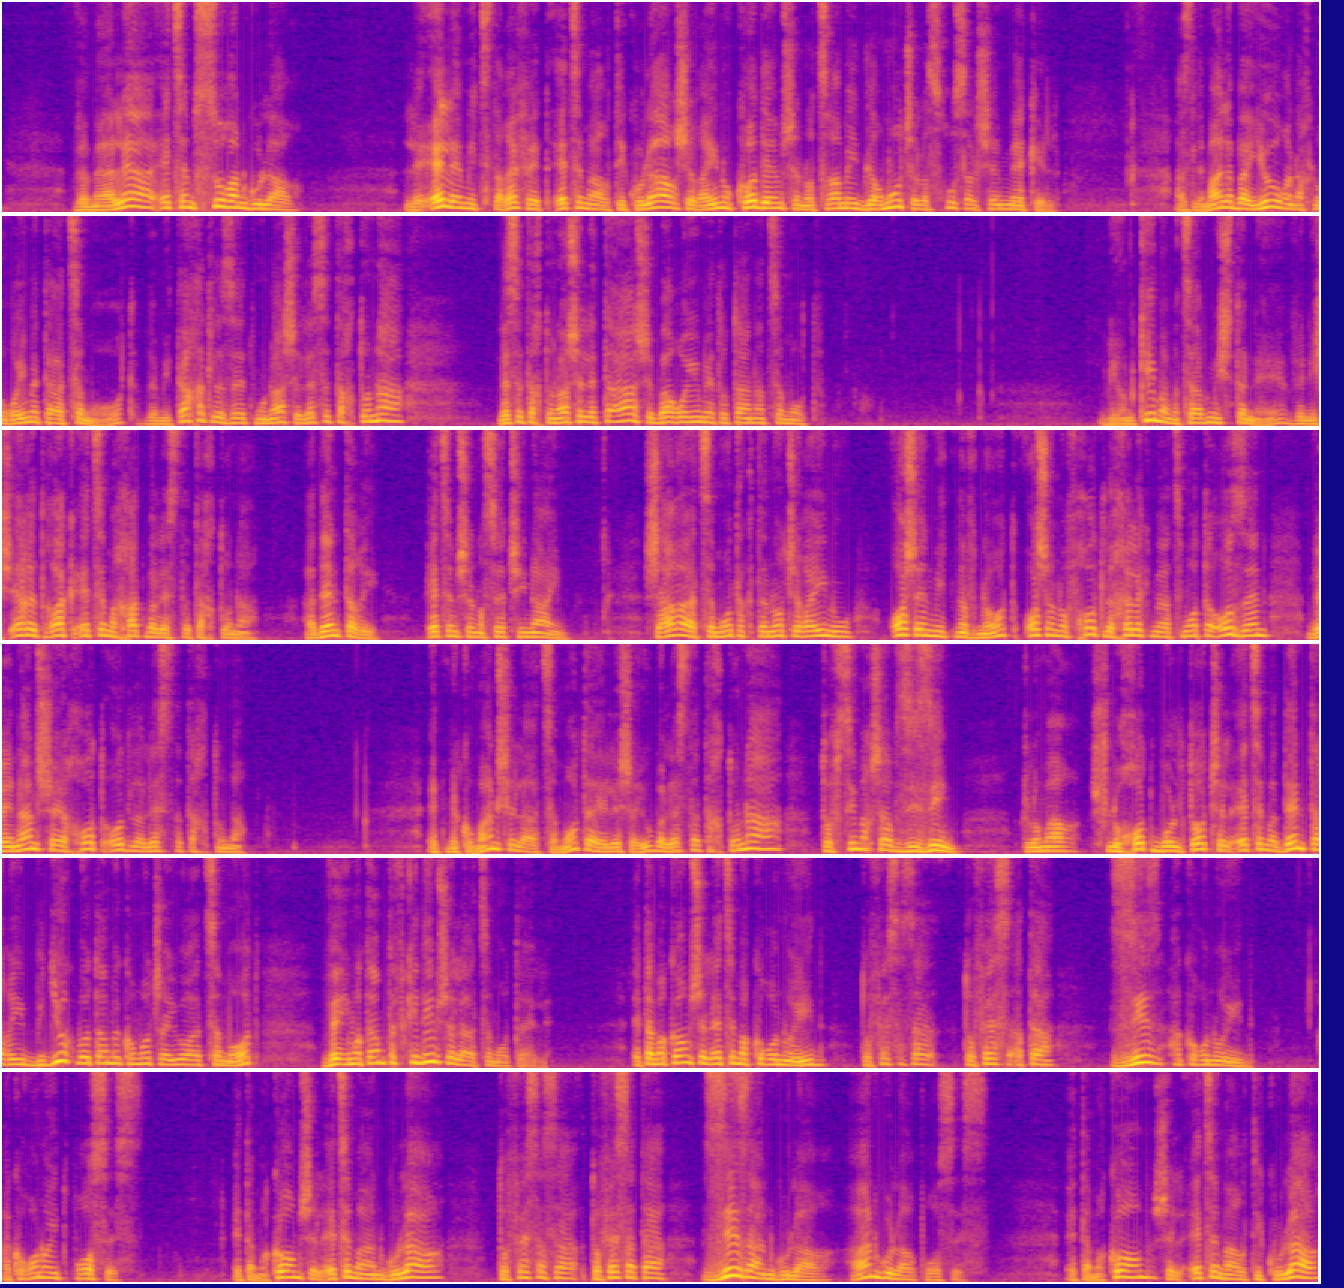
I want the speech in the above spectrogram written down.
ומעליה עצם סור אנגולר. לאלה מצטרפת עצם הארטיקולר שראינו קודם שנוצרה מהתגרמות של הסחוס על שם מקל. אז למעלה באיור אנחנו רואים את העצמות, ומתחת לזה תמונה של לסת תחתונה, לסת תחתונה של לטאה, שבה רואים את אותן עצמות. ביונקים המצב משתנה, ונשארת רק עצם אחת בלסת התחתונה, הדנטרי, עצם שנושאת שיניים. שאר העצמות הקטנות שראינו, או שהן מתנוונות, או שהן הופכות לחלק מעצמות האוזן, ואינן שייכות עוד ללסת התחתונה. את מקומן של העצמות האלה שהיו בלסת התחתונה, תופסים עכשיו זיזים. כלומר, שלוחות בולטות של עצם הדנטרי בדיוק באותם מקומות שהיו העצמות, ועם אותם תפקידים של העצמות האלה. את המקום של עצם הקורונואיד תופס, תופס עתה זיז הקורונואיד, הקורונואיד פרוסס. את המקום של עצם האנגולר תופס, תופס עתה זיז האנגולר, האנגולר פרוסס. את המקום של עצם הארטיקולר,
